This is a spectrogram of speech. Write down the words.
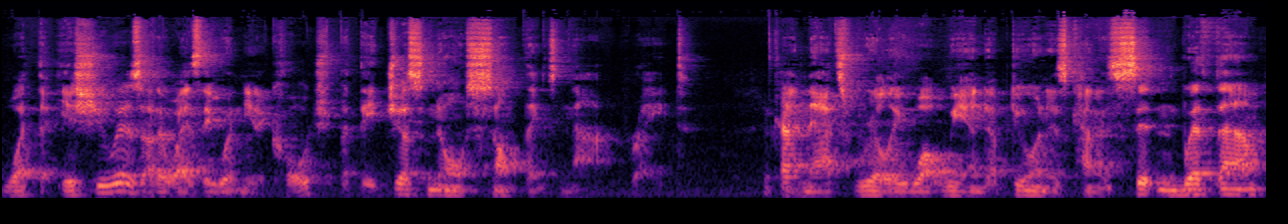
what the issue is. Otherwise, they wouldn't need a coach, but they just know something's not Okay. And that's really what we end up doing is kind of sitting with them,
